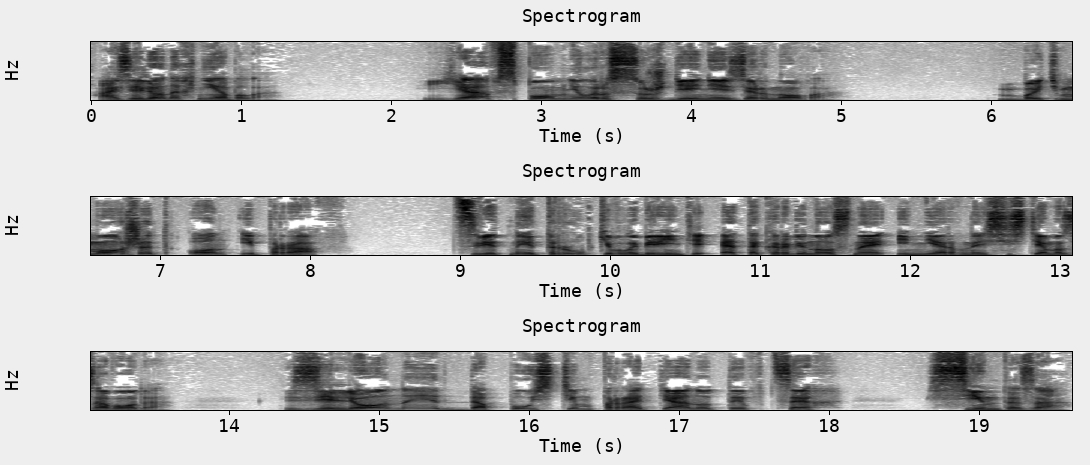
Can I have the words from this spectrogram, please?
а зеленых не было. Я вспомнил рассуждение Зернова. Быть может, он и прав. Цветные трубки в лабиринте — это кровеносная и нервная система завода. Зеленые, допустим, протянуты в цех синтеза.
